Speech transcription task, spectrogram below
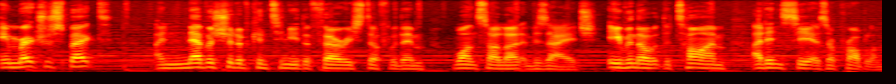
In retrospect, I never should have continued the furry stuff with him once I learnt of his age, even though at the time I didn't see it as a problem.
